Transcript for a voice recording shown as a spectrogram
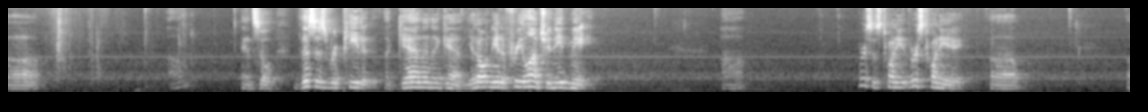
Uh, and so this is repeated again and again. You don't need a free lunch, you need me. Verses 20, verse 28. Uh, uh,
